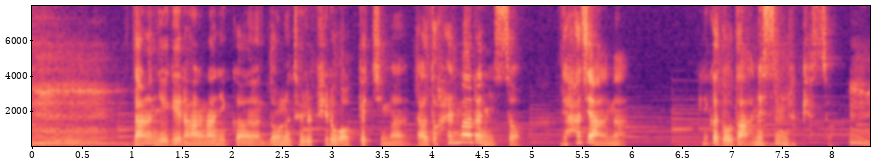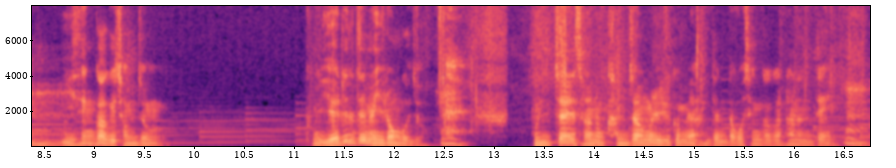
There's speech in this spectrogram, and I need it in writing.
음. 나는 얘기를 안 하니까 너는 들을 필요가 없겠지만 나도 할 말은 있어. 근데 하지 않아. 그러니까 너도 안 했으면 좋겠어. 음. 이 생각이 점점 그럼 예를 들면 이런 거죠. 네. 문자에서는 감정을 읽으면 안 된다고 생각을 하는데 음.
